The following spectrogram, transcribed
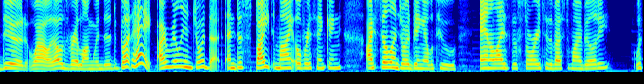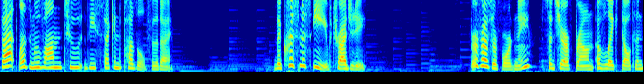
Dude, wow, that was very long winded. But hey, I really enjoyed that. And despite my overthinking, I still enjoyed being able to analyze the story to the best of my ability. With that, let's move on to the second puzzle for the day The Christmas Eve Tragedy. Professor Fordney, said Sheriff Brown of Lake Dalton,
